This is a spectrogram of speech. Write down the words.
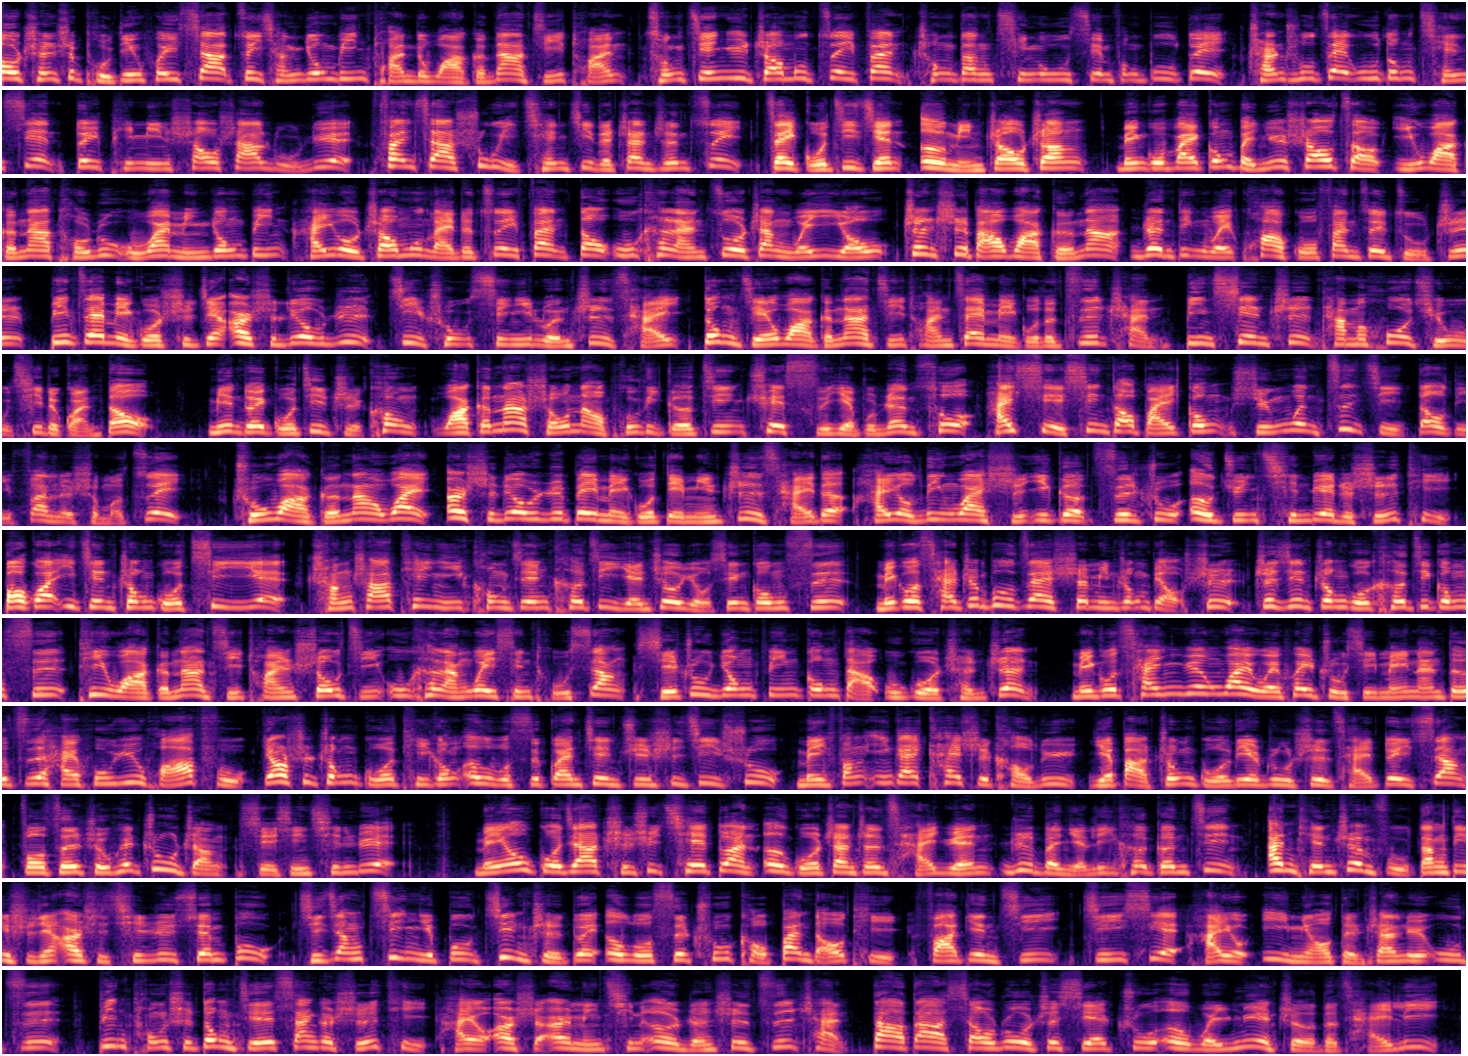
号称是普丁麾下最强佣兵团的瓦格纳集团，从监狱招募罪犯，充当亲乌先锋部队，传出在乌东前线对平民烧杀掳掠，犯下数以千计的战争罪，在国际间恶名昭彰。美国白宫本月稍早以瓦格纳投入五万名佣兵，还有招募来的罪犯到乌克兰作战为由，正式把瓦格纳认定为跨国犯罪组织，并在美国时间二十六日祭出新一轮制裁，冻结瓦格纳集团在美国的资产，并限制他们获取武器的管道。面对国际指控，瓦格纳首脑普里格金却死也不认错，还写信到白宫询问自己到底犯了什么罪。除瓦格纳外，二十六日被美国点名制裁的还有另外十一个资助俄军侵略的实体，包括一间中国企业长沙天仪空间科技研究有限公司。美国财政部在声明中表示，这间中国科技公司替瓦格纳集团收集乌克兰卫星图像，协助佣兵攻打乌国城镇。美国参议院外委会主席梅南德兹还呼吁华府，要是中国提供俄罗斯关键军事技术，美方应该开始考虑也把中国列入制裁对象，否则只会助长血腥侵略。美欧国家持续切断俄国战争财源，日本也立刻跟进。岸田政府当地时间二十七日宣布，即将进一步禁止对俄罗斯出口半导体、发电机、机械还有疫苗等战略物资，并同时冻结三个实体，还有二十二名亲俄人士资产，大大削弱这些助俄为虐者的财力。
